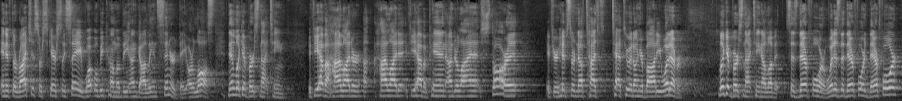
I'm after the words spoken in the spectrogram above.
And if the righteous are scarcely saved, what will become of the ungodly and sinner? They are lost. Then look at verse 19. If you have a highlighter, uh, highlight it. If you have a pen, underline it, star it. If you're hipster enough, t- tattoo it on your body, whatever. Look at verse 19. I love it. It says, therefore. What is the therefore? Therefore,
